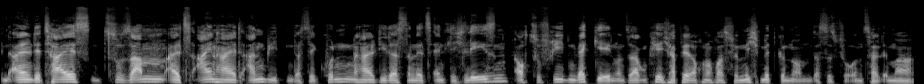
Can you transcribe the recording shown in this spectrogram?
in allen Details zusammen als Einheit anbieten, dass die Kunden halt, die das dann letztendlich lesen, auch zufrieden weggehen und sagen, okay, ich habe ja auch noch was für mich mitgenommen. Das ist für uns halt immer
